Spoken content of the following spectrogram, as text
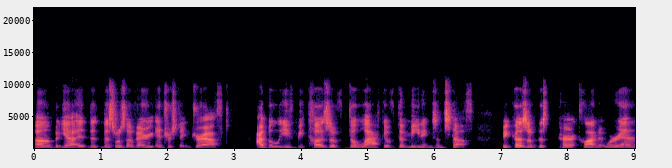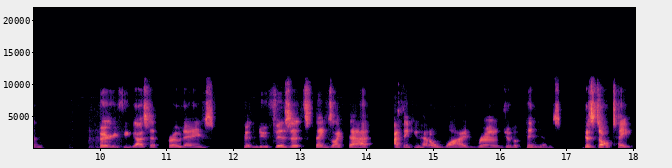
Um, but yeah, it, th- this was a very interesting draft. I believe because of the lack of the meetings and stuff, because of the current climate we're in, very few guys had pro days, couldn't do visits, things like that. I think you had a wide range of opinions because it's all tape.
